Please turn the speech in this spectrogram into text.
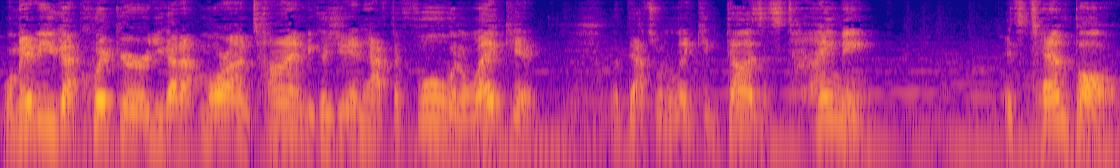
Well, maybe you got quicker, you got more on time because you didn't have to fool with a leg kick. But that's what a leg kick does it's timing, it's tempo,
